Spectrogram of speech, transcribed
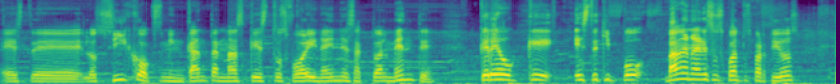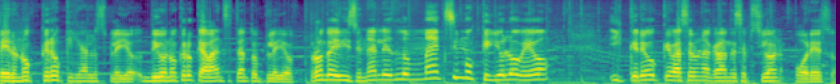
este, los Seahawks me encantan más que estos 49ers actualmente. Creo que este equipo va a ganar esos cuantos partidos pero no creo que llegue a los playoffs. Digo, no creo que avance tanto en playoffs. Ronda divisional es lo máximo que yo lo veo y creo que va a ser una gran decepción por eso.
